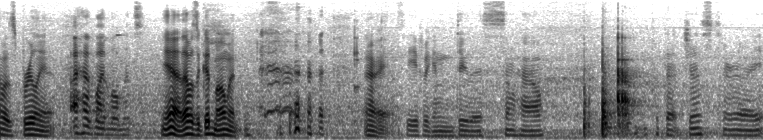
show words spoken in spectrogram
was brilliant. I have my moments. Yeah, that was a good moment. All right, see if we can do this somehow. Put that just right.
